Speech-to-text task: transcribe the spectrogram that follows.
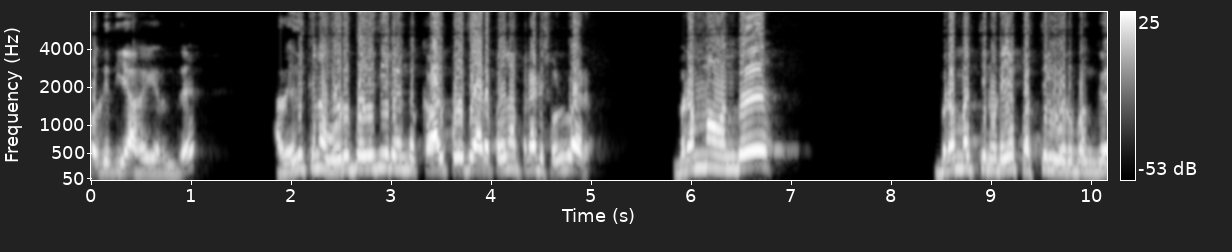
பகுதியாக இருந்து அது எதுக்குன்னா ஒரு பகுதியில் இருந்த கால் பகுதி அரை பகுதியெல்லாம் பின்னாடி சொல்லுவாரு பிரம்மம் வந்து பிரம்மத்தினுடைய பத்தில் ஒரு பங்கு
